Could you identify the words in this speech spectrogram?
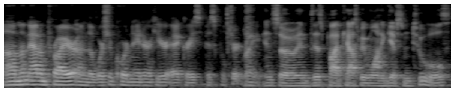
Um, I'm Adam Pryor. I'm the worship coordinator here at Grace Episcopal Church. Right, and so in this podcast, we want to give some tools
